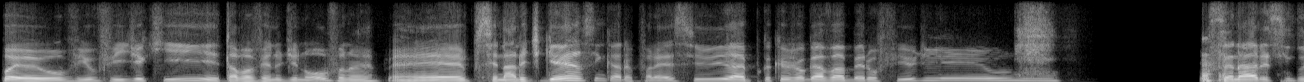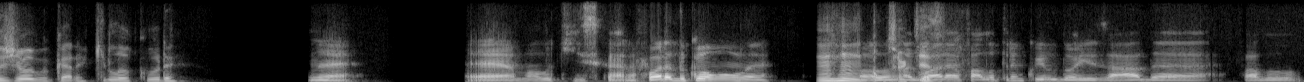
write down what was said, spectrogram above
Pô, eu vi o vídeo aqui, tava vendo de novo, né? É cenário de guerra, assim, cara. Parece a época que eu jogava Battlefield e o, o cenário, assim, do jogo, cara. Que loucura. É. É maluquice, cara. Fora do comum, né? Uhum, Falando agora, eu falo tranquilo, dou risada, falo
